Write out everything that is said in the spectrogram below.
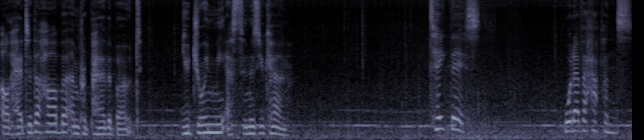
I'll head to the harbor and prepare the boat. You join me as soon as you can. Take this. Whatever happens,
